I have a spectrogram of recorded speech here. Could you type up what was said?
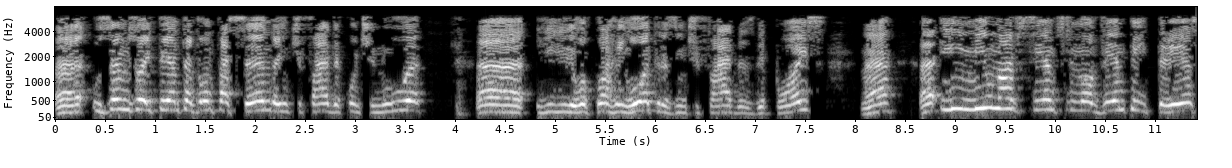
Uh, os anos 80 vão passando, a intifada continua, uh, e ocorrem outras intifadas depois. Né? Uh, em 1993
